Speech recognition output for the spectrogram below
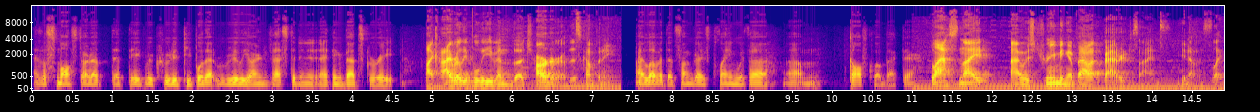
as a small startup that they've recruited people that really are invested in it. And I think that's great. Like I really believe in the charter of this company. I love it that some guy's playing with a um, golf club back there. Last night I was dreaming about battery designs. You know, it's like,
